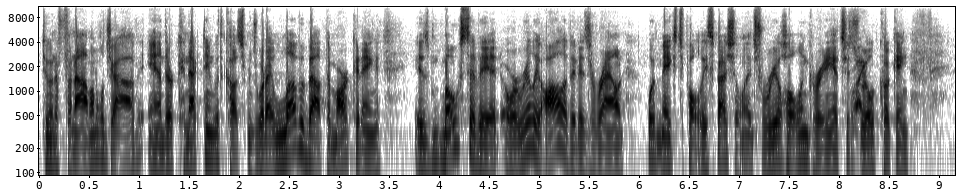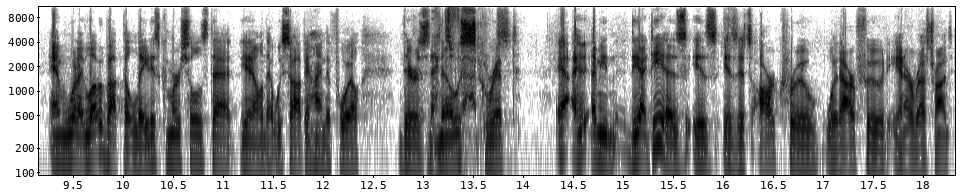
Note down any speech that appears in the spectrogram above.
doing a phenomenal job, and they're connecting with customers. What I love about the marketing is most of it, or really all of it, is around what makes Chipotle special. And it's real whole ingredients, it's right. real cooking. And what I love about the latest commercials that you know that we saw behind the foil, there's no fabulous. script I, I, mean, the idea is, is, is it's our crew with our food in our restaurants.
